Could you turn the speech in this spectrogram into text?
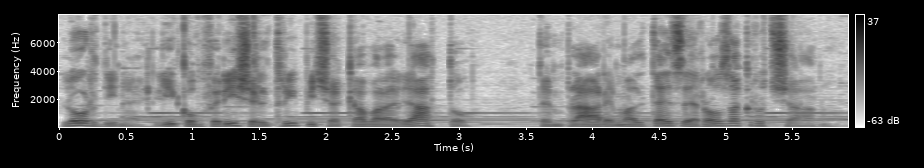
l'ordine gli conferisce il triplice cavalleriato templare maltese Rosa Crociano.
